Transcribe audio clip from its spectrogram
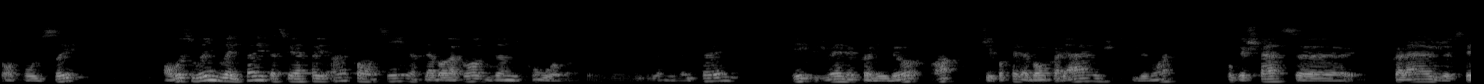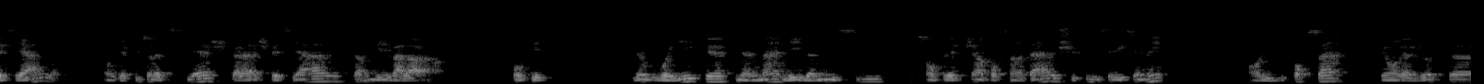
CTRL C. On va s'ouvrir une nouvelle feuille parce que la feuille 1 contient notre laboratoire du dernier cours. Donc, je vais ouvrir une nouvelle feuille et je vais le coller là. Ah, j'ai pas fait le bon collage, excusez-moi. Il faut que je fasse euh, collage spécial. Donc, j'appuie sur la petite flèche, collage spécial, comme des valeurs. OK. Là, vous voyez que finalement, les données ici sont affichées en pourcentage. Je suffit de les sélectionner. On lui dit pourcent, et on rajoute euh,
